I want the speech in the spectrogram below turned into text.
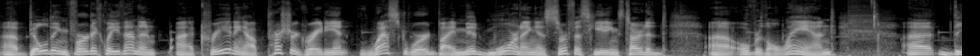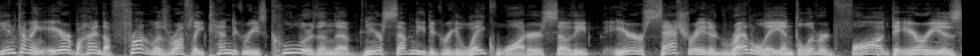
uh, building vertically then and uh, creating a pressure gradient westward by mid morning as surface heating started uh, over the land. Uh, the incoming air behind the front was roughly 10 degrees cooler than the near 70 degree lake waters, so the air saturated readily and delivered fog to areas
